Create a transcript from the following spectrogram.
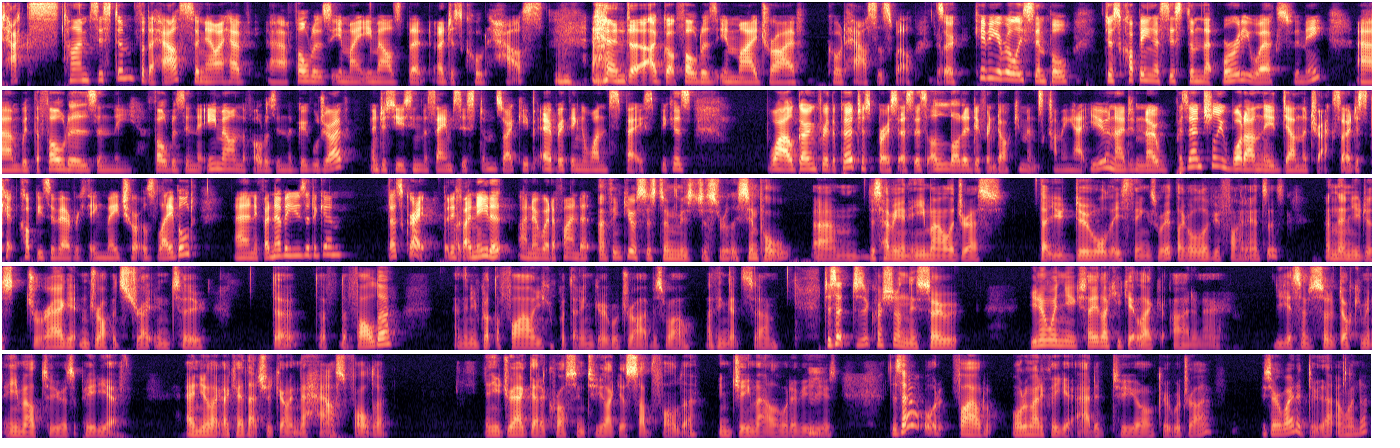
tax time system for the house. So now I have uh, folders in my emails that are just called house, Mhm. and uh, I've got folders in my drive called house as well. Yep. So keeping it really simple, just copying a system that already works for me um, with the folders and the folders in the email and the folders in the Google Drive, and just using the same system. So I keep everything in one space because while going through the purchase process, there's a lot of different documents coming at you, and I didn't know potentially what I'll need down the track. So I just kept copies of everything, made sure it was labeled, and if I never use it again, that's great. But if I need it, I know where to find it. I think your system is just really simple. Um, just having an email address that you do all these things with, like all of your finances, and then you just drag it and drop it straight into the the, the folder, and then you've got the file. You can put that in Google Drive as well. I think that's um. Does that does a question on this? So, you know, when you say like you get like I don't know, you get some sort of document emailed to you as a PDF, and you're like, okay, that should go in the house folder. And you drag that across into like your subfolder in Gmail or whatever you Mm. use. Does that auto- file automatically get added to your Google Drive? Is there a way to do that? I wonder.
